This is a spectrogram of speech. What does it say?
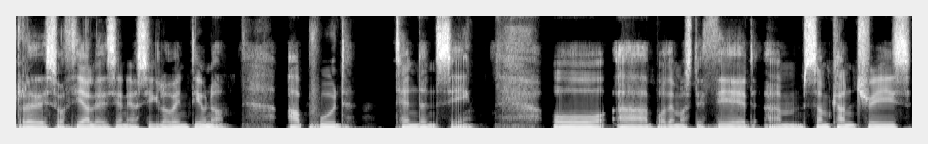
redes sociales en el siglo XXI. Upward tendency. O uh, podemos decir, um, some countries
